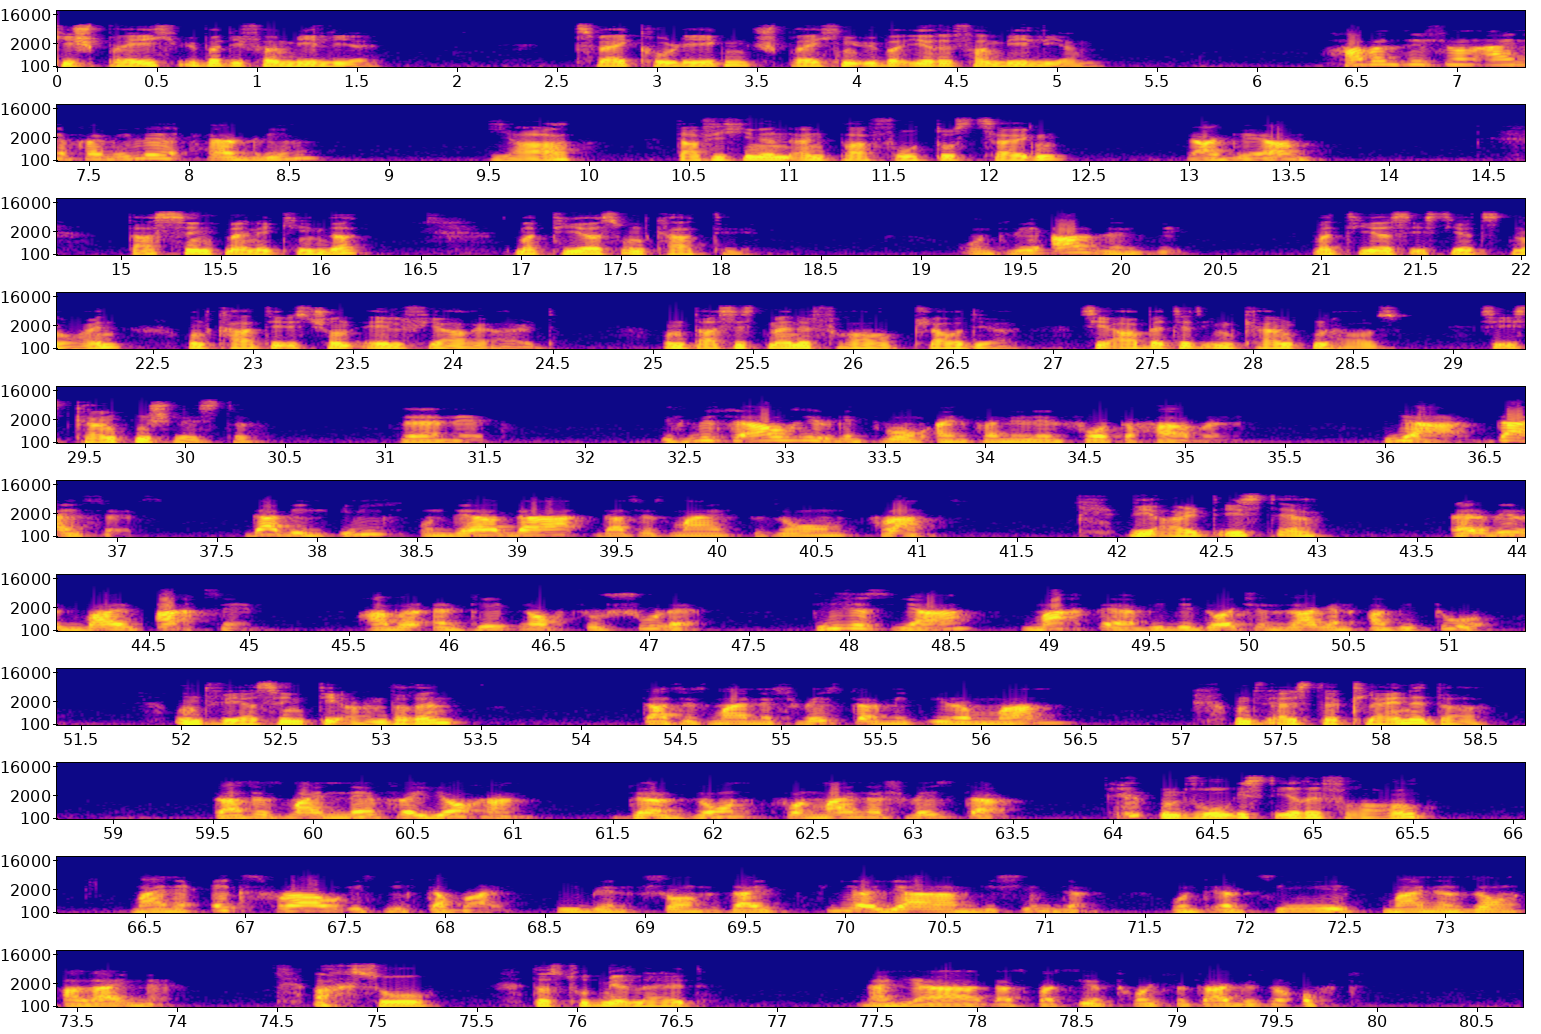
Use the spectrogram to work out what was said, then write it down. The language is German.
Gespräch über die Familie. Zwei Kollegen sprechen über ihre Familien. Haben Sie schon eine Familie, Herr Grimm? Ja, darf ich Ihnen ein paar Fotos zeigen? Ja, gern. Das sind meine Kinder, Matthias und Kathi. Und wie alt sind Sie? Matthias ist jetzt neun und Kathi ist schon elf Jahre alt. Und das ist meine Frau, Claudia. Sie arbeitet im Krankenhaus. Sie ist Krankenschwester. Sehr nett. Ich müsste auch irgendwo ein Familienfoto haben. Ja, da ist es. Da bin ich und der da, das ist mein Sohn Franz. Wie alt ist er? Er wird bald 18, aber er geht noch zur Schule. Dieses Jahr macht er, wie die Deutschen sagen, Abitur. Und wer sind die anderen? Das ist meine Schwester mit ihrem Mann. Und wer ist der Kleine da? Das ist mein Neffe Johann, der Sohn von meiner Schwester. Und wo ist Ihre Frau? Meine Ex-Frau ist nicht dabei. Ich bin schon seit vier Jahren geschieden und erziehe meinen Sohn alleine. Ach so, das tut mir leid. Na ja, das passiert heutzutage so oft.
